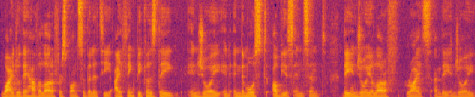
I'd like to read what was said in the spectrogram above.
Why do they have a lot of responsibility? I think because they enjoy, in, in the most obvious instant, they enjoy a lot of rights and they enjoy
